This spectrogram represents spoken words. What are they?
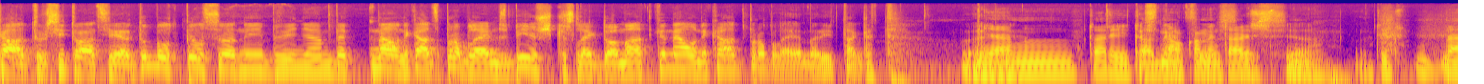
kāda tur situācija ar dubultpilsonību viņam, bet nav nekādas problēmas bijušas, kas liek domāt, ka nav nekāda problēma arī tagad. Vai Jā, man arī Es tāda nav komentārs. Nē,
